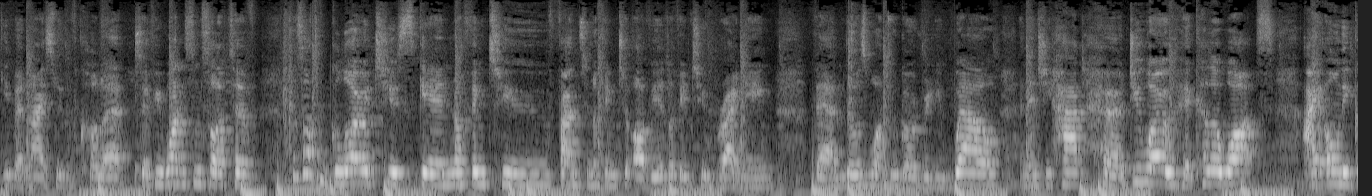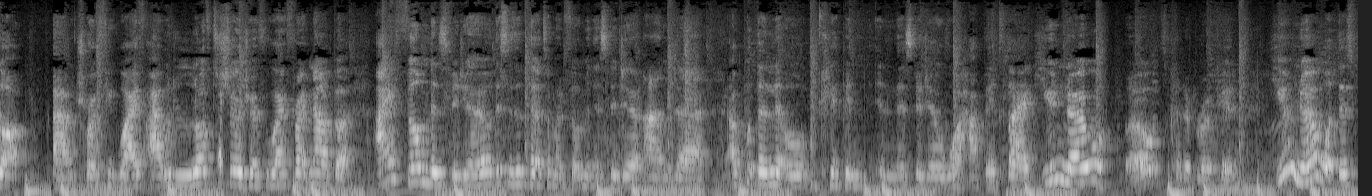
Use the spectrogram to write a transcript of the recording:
give it a nice sweep of colour. So if you want some sort of some sort of glow to your skin, nothing too fancy, nothing too obvious, nothing too brightening, then those ones will go really well. And then she had her duo, her Killawatts. I only got um, trophy wife. I would love to show trophy wife right now but I filmed this video. This is the third time I'm filming this video and uh, I'll put the little clip in in this video what happened. Like you know oh it's kind of broken. You know what this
